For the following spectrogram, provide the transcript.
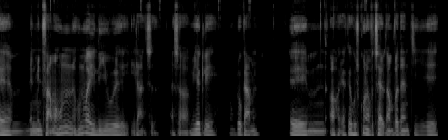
Øhm, men min farmor, hun, hun var i live øh, i lang tid. Altså virkelig, hun blev gammel. Øhm, og jeg kan huske, hun har fortalt om, hvordan de øh,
